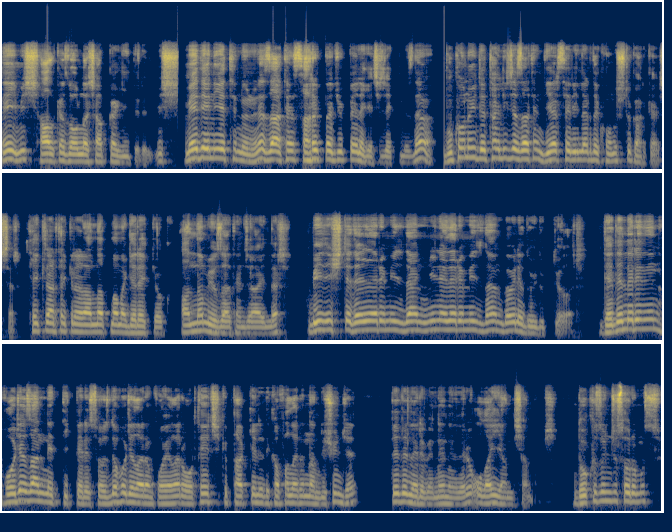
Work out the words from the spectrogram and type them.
Neymiş? Halka zorla şapka giydirilmiş. Medeniyetin önüne zaten sarıkla cübbeyle geçecektiniz değil mi? Bu konuyu detaylıca zaten diğer serilerde konuştuk arkadaşlar. Tekrar tekrar anlatmama gerek yok. Anlamıyor zaten cahiller. Biz işte dedelerimizden, ninelerimizden böyle duyduk diyorlar. Dedelerinin hoca zannettikleri sözde hocaların foyaları ortaya çıkıp takkeleri kafalarından düşünce dedeleri ve neneleri olayı yanlış anlamış. Dokuzuncu sorumuz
